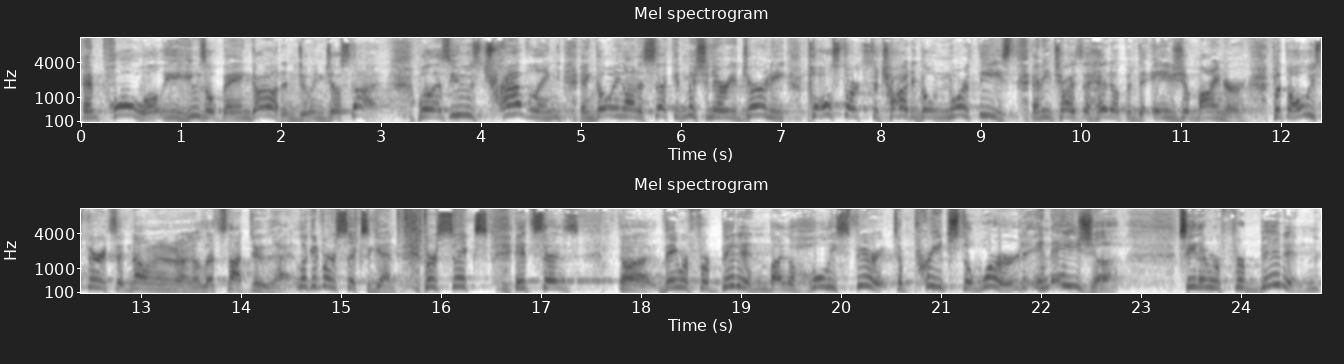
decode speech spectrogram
And Paul, well, he, he was obeying God and doing just that. Well, as he was traveling and going on a second missionary journey, Paul starts to try to go northeast and he tries to head up into Asia Minor. But the Holy Spirit said, no, no, no, no, no let's not do that. Look at verse 6 again. Verse 6, it says, uh, they were forbidden by the Holy Spirit to preach the word in Asia. See, they were forbidden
